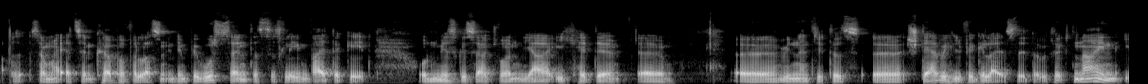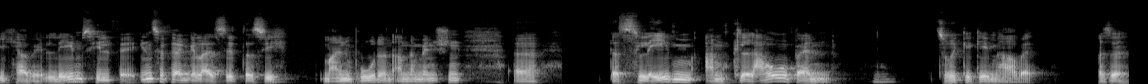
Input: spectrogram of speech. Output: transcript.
also sagen wir, er hat seinen Körper verlassen, in dem Bewusstsein, dass das Leben weitergeht. Und mir ist gesagt worden, ja, ich hätte, äh, äh, wie nennt sich das, äh, Sterbehilfe geleistet. Da habe ich gesagt, nein, ich habe Lebenshilfe insofern geleistet, dass ich meinem Bruder und anderen Menschen äh, das Leben am Glauben zurückgegeben habe. Also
